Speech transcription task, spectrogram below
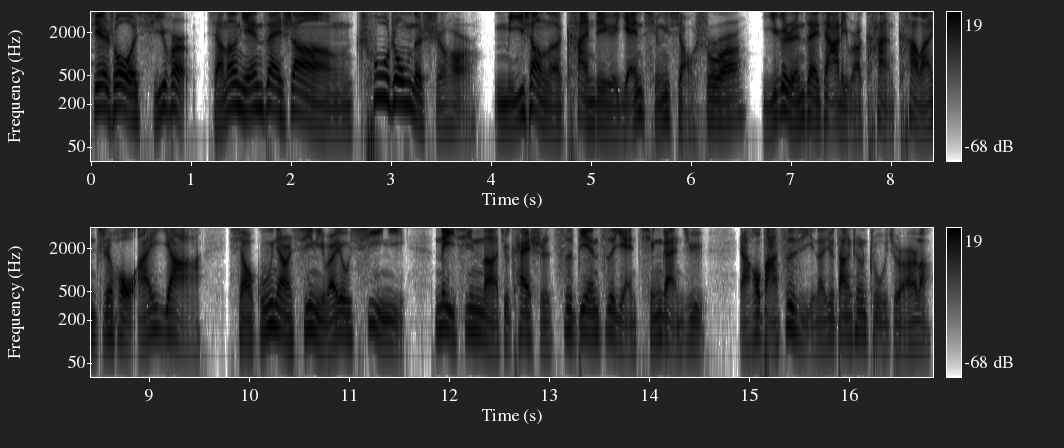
接着说，我媳妇儿想当年在上初中的时候，迷上了看这个言情小说，一个人在家里边看，看完之后，哎呀，小姑娘心里边又细腻。内心呢就开始自编自演情感剧，然后把自己呢就当成主角了，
